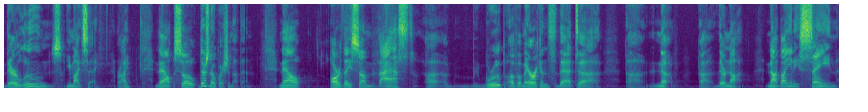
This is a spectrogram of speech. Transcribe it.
they're loons, you might say, right? Now, so there's no question about that. Now, are they some vast uh, group of Americans that, uh, uh no, uh, they're not not by any sane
